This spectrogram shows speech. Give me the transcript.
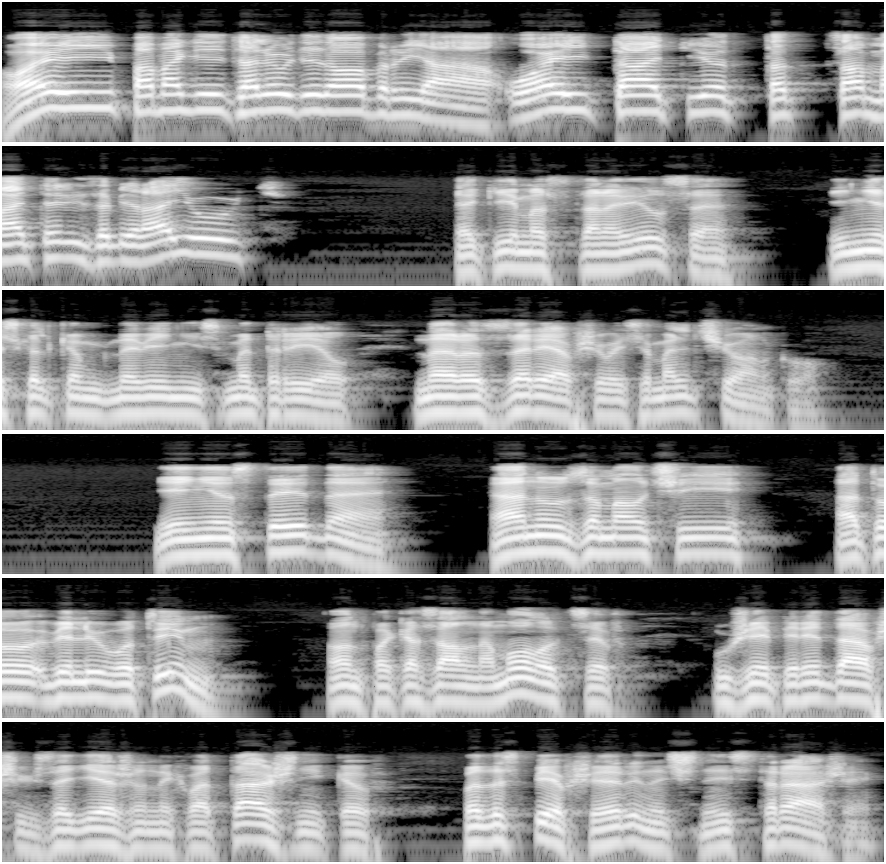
«Ой, помогите, люди добрые! Ой, Татью от отца матери забирают!» Аким остановился и несколько мгновений смотрел на разорявшегося мальчонку. «И не стыдно? А ну, замолчи, а то велю вот им!» Он показал на молодцев, уже передавших задержанных ватажников, подоспевшей рыночной стражи,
